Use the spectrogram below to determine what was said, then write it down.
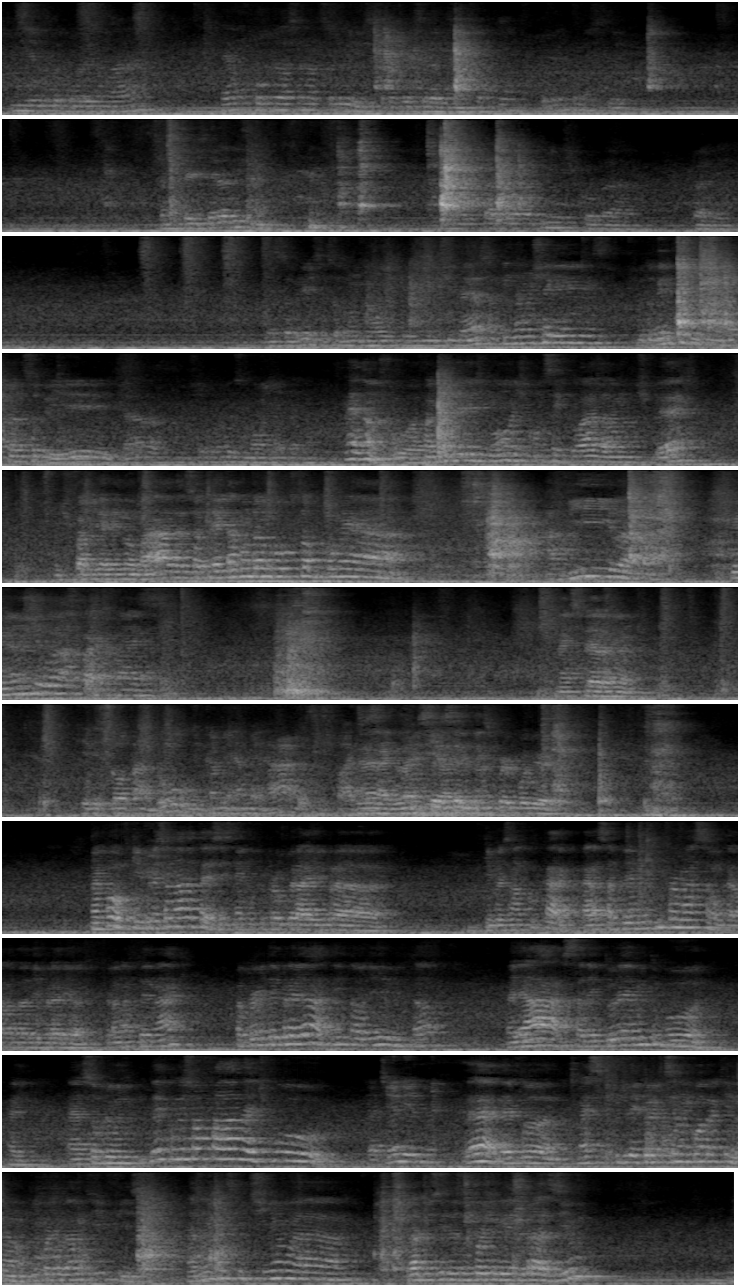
O livro do Boleiro lá é um pouco relacionado sobre isso, sobre a terceira visão, só que eu bem no começo dele. Chama terceira visão. O cara que me indicou pra, pra ler. É sobre isso, é sobre um monge que não tiver, só que ainda não cheguei. Tipo, eu tô bem feliz, né? Tava falando sobre ele e tal. Não chegou os monges ainda não. É, não, tipo, a família dele é de monge, conceituada lá no Tibete, tipo, de família renomada, só que daí tá contando um pouco sobre como é a, a vila, ainda não chegou nas partes mais. na esfera mesmo. Que ele solta a dúvida, Kamehameha, essas partes. É, assim, não vai sei se ele tem superpoder. Mas pô, fiquei impressionado até. Esses tempos fui procurar ele pra. Fiquei impressionado com o cara. O cara sabia muita informação, o cara lá da livraria. ó. Fui lá na FENAC, eu perguntei pra ele, ah, tem tal livro e tal. Ele, ah, essa leitura é muito boa. Aí, ele, é sobre o. Ele começou a falar, velho, tipo. Já tinha lido, né? É, daí ele falou, mas esse tipo de leitura que você não encontra aqui não, aqui em Portugal é muito difícil. As únicas que tinham eram traduzidas no português do Brasil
